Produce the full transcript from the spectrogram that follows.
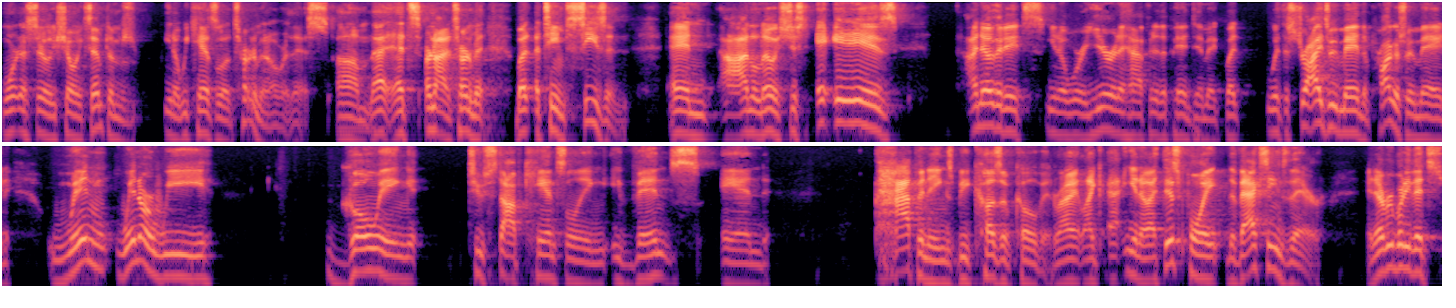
weren't necessarily showing symptoms, you know, we canceled a tournament over this. Um, that it's or not a tournament, but a team season. And I don't know. It's just it, it is. I know that it's you know we're a year and a half into the pandemic, but with the strides we made, the progress we made, when when are we going to stop canceling events and happenings because of COVID, right? Like, uh, you know, at this point, the vaccine's there. And everybody that's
